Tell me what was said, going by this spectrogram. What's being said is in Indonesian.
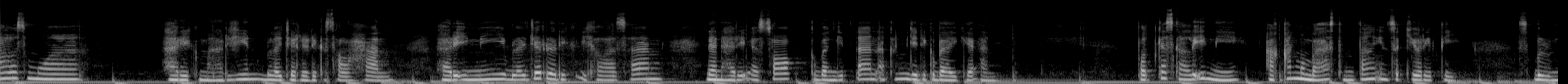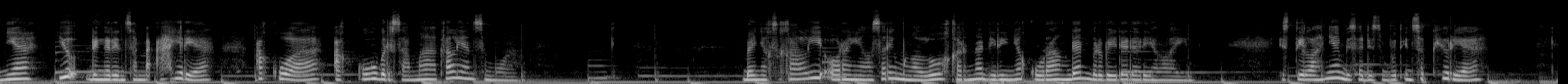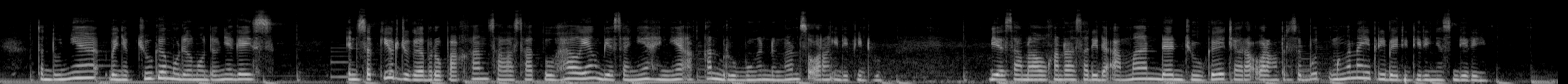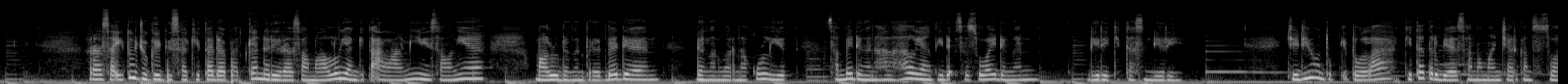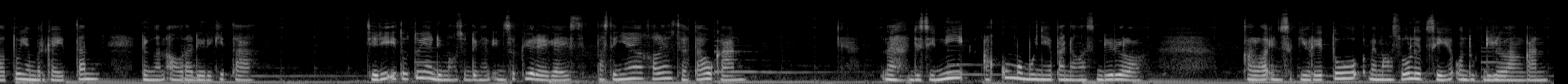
Halo semua. Hari kemarin belajar dari kesalahan. Hari ini belajar dari keikhlasan dan hari esok kebangkitan akan menjadi kebahagiaan. Podcast kali ini akan membahas tentang insecurity. Sebelumnya, yuk dengerin sampai akhir ya. Aku, aku bersama kalian semua. Banyak sekali orang yang sering mengeluh karena dirinya kurang dan berbeda dari yang lain istilahnya bisa disebut insecure ya. Tentunya banyak juga model-modelnya guys. Insecure juga merupakan salah satu hal yang biasanya hanya akan berhubungan dengan seorang individu. Biasa melakukan rasa tidak aman dan juga cara orang tersebut mengenai pribadi dirinya sendiri. Rasa itu juga bisa kita dapatkan dari rasa malu yang kita alami misalnya malu dengan berat badan, dengan warna kulit, sampai dengan hal-hal yang tidak sesuai dengan diri kita sendiri. Jadi untuk itulah kita terbiasa memancarkan sesuatu yang berkaitan dengan aura diri kita. Jadi itu tuh yang dimaksud dengan insecure ya guys. Pastinya kalian sudah tahu kan? Nah, di sini aku mempunyai pandangan sendiri loh. Kalau insecure itu memang sulit sih untuk dihilangkan.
